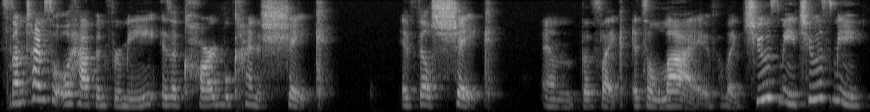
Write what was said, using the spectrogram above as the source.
Sometimes what will happen for me is a card will kind of shake. It feels shake. And that's like, it's alive. Like, choose me, choose me.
